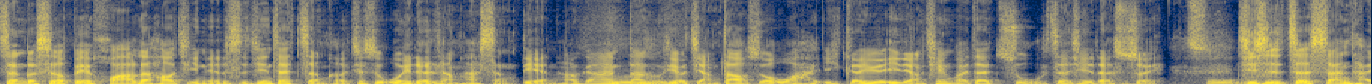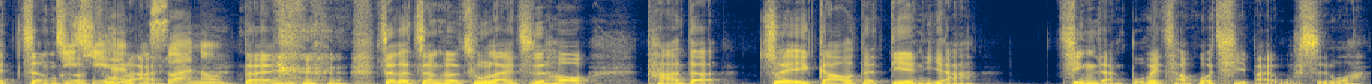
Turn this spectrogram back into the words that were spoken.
整个设备花了好几年的时间在整合，就是为了让它省电。好，刚刚丹如姐有讲到说，哇，一个月一两千块在煮这些的水。是，其实这三台整合出来，器还不算哦。对，这个整合出来之后，它的最高的电压竟然不会超过七百五十瓦。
